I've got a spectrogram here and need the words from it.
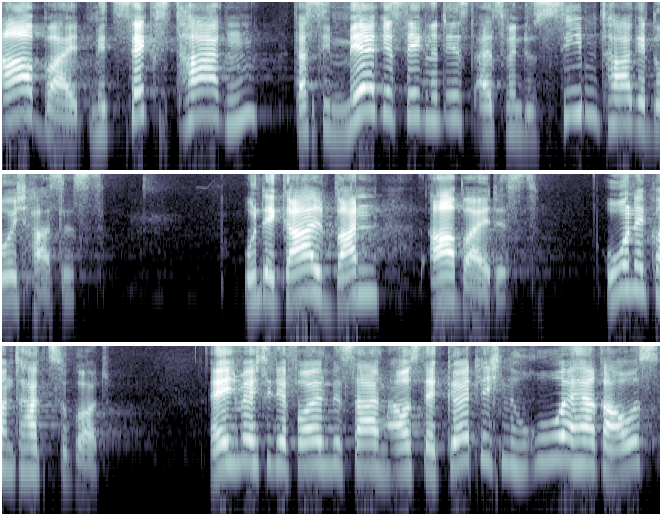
Arbeit mit sechs Tagen, dass sie mehr gesegnet ist, als wenn du sieben Tage durchhasselst? Und egal wann arbeitest, ohne Kontakt zu Gott. Hey, ich möchte dir Folgendes sagen. Aus der göttlichen Ruhe heraus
